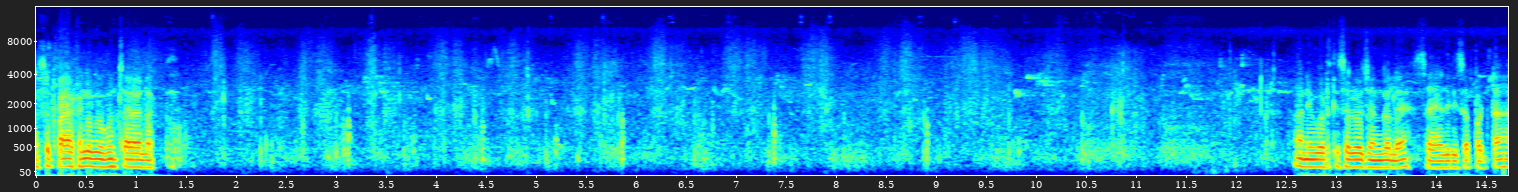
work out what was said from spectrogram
असं पायाखाली बघून चालायला लागतं. आणि वरती सगळं जंगल आहे सह्याद्रीचा पट्टा.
